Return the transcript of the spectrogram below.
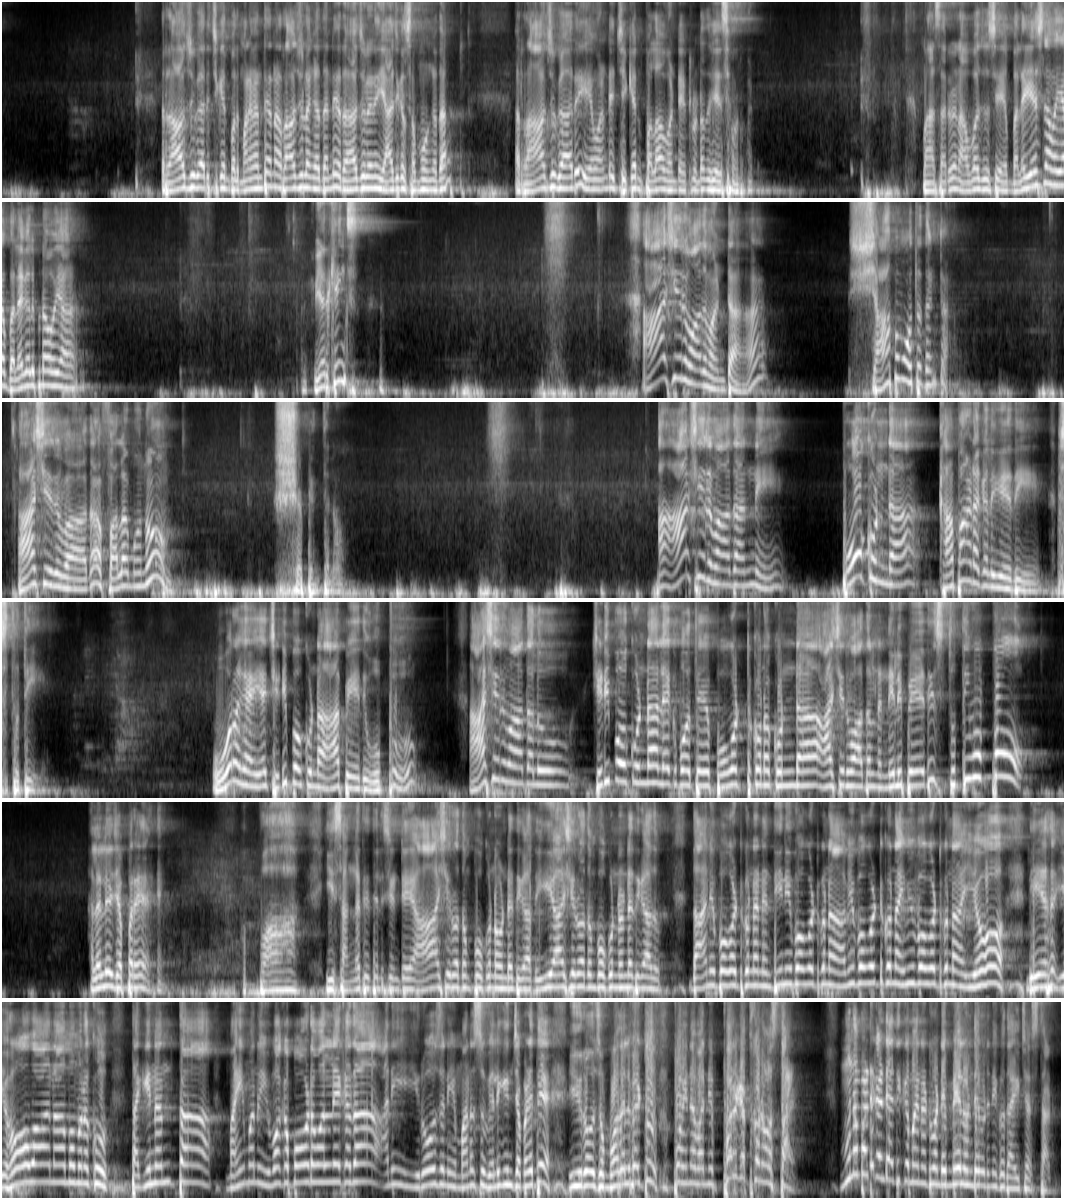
రాజుగారి చికెన్ పలావ్. మనం ఎంతైనా రాజులం కదండి రాజులైన యాజక సమూహం కదా. రాజుగారి ఏమంటే చికెన్ పలావ్ అంటే ఎట్లుంటుందో చేసామన్నమాట మా సర్వేని అవ్వ చూసి భలే చేసినావయ్యా భలే కలిపినావయ్యా. విఆర్ కింగ్స్ ఆశీర్వాదం అంట శాపం అవుతుందంట. ఆశీర్వాద ఫలమును శపించను ఆ ఆశీర్వాదాన్ని పోకుండా కాపాడగలిగేది స్థుతి. ఊరగాయ చెడిపోకుండా ఆపేది ఉప్పు. ఆశీర్వాదాలు చెడిపోకుండా లేకపోతే పోగొట్టుకొనకుండా ఆశీర్వాదాలను నిలిపేది స్థుతి ఉప్పు. హలో చెప్పరే. అబ్బా ఈ సంగతి తెలిసింటే ఆ ఆశీర్వాదం పోకుండా ఉండేది కాదు ఈ ఆశీర్వాదం పోకుండా ఉండేది కాదు. దాన్ని పోగొట్టుకున్నా నేను దీన్ని పోగొట్టుకున్నా అవి పోగొట్టుకున్నా ఇవి పోగొట్టుకున్నా. అయ్యో యహోవా నామమునకు తగినంత మహిమను ఇవ్వకపోవడం వల్లనే కదా అని ఈరోజు నీ మనసు వెలిగించబడితే ఈరోజు మొదలుపెట్టు పోయినవన్నీ పరిగెత్తుకొని వస్తాయి. మునపటి కంటే అధికమైనటువంటి మేలు దేవుడు నీకు దయచేస్తాడు.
